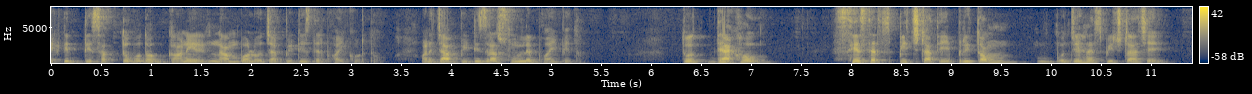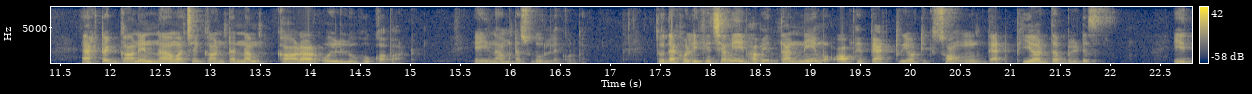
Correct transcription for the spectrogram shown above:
একটি দেশাত্মবোধক গানের নাম বলো যা ব্রিটিশদের ভয় করতো। মানে যা ব্রিটিশরা শুনলে ভয় পেত। তো দেখো, শেষের স্পিচটাতে প্রীতম, যেখানে স্পিচটা আছে, একটা গানের নাম আছে, গানটার নাম কারার ওই লৌহ কপাট। এই নামটা শুধু উল্লেখ করবে। তো দেখো, লিখেছি আমি এইভাবে the name of a patriotic song that fear the British is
